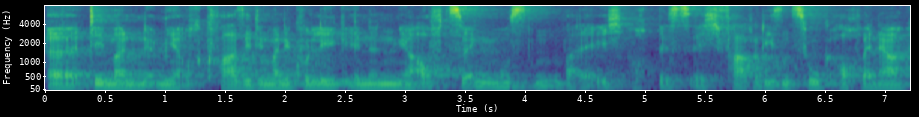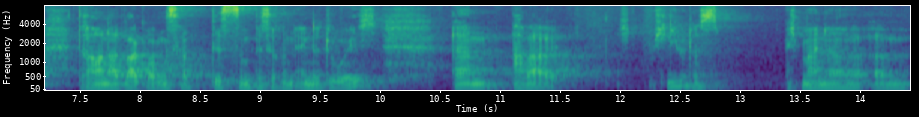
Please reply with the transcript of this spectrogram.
äh, den man mir auch quasi, den meine KollegInnen mir aufzwängen mussten, weil ich auch bis, ich fahre diesen Zug, auch wenn er 300 Waggons hat, bis zum bitteren Ende durch. Ähm, aber ich, ich, liebe das. Ich meine, ähm,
